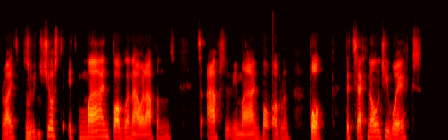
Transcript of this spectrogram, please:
right? So mm-hmm. it's just it's mind-boggling how it happened. It's absolutely mind-boggling. But the technology works.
